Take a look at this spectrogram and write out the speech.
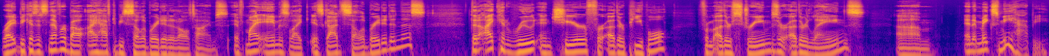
right? Because it's never about I have to be celebrated at all times. If my aim is like, is God celebrated in this? Then I can root and cheer for other people from other streams or other lanes, um, and it makes me happy.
